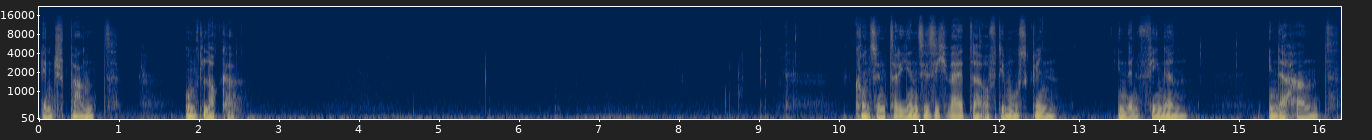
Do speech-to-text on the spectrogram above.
entspannt und locker. Konzentrieren Sie sich weiter auf die Muskeln in den Fingern, in der Hand,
